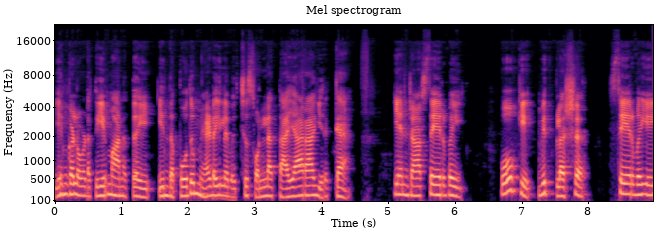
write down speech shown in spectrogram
எங்களோட தீர்மானத்தை இந்த பொது மேடையில வச்சு சொல்ல தயாரா இருக்கேன் என்றார் சேர்வை. Okay with pleasure. சேர்வையை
